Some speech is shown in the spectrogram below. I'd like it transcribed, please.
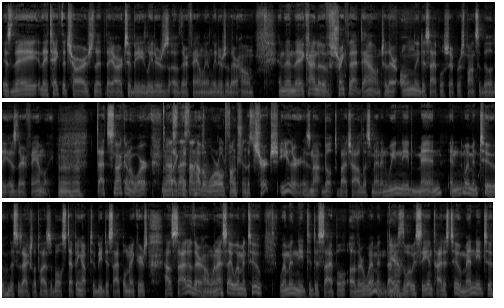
is they they take the charge that they are to be leaders of their family and leaders of their home and then they kind of shrink that down to their only discipleship responsibility is their family. Mm-hmm that's not going to work. No, that's, like that's the, not how the world functions. The church either is not built by childless men, and we need men and women too. This is actually applies to both stepping up to be disciple makers outside of their home. When I say women too, women need to disciple other women. That yeah. is what we see in Titus two. Men need to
